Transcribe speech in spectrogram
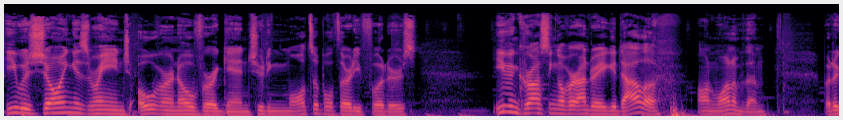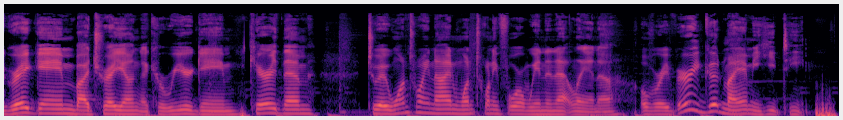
He was showing his range over and over again, shooting multiple 30 footers, even crossing over Andre Iguodala on one of them. But a great game by Trae Young, a career game, carried them to a 129 124 win in Atlanta over a very good Miami Heat team.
